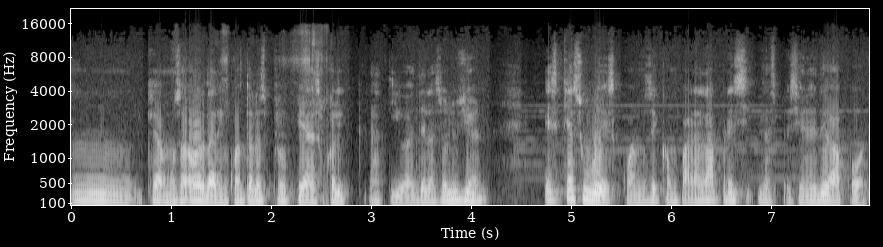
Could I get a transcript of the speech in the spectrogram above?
mm, que vamos a abordar en cuanto a las propiedades cualitativas de la solución es que a su vez cuando se compara las presiones de vapor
